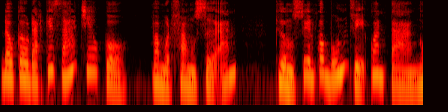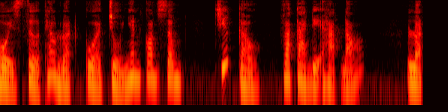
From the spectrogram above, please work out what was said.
đầu cầu đặt cái giá treo cổ và một phòng xử án. Thường xuyên có bốn vị quan tà ngồi xử theo luật của chủ nhân con sông, chiếc cầu và cả địa hạt đó. Luật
